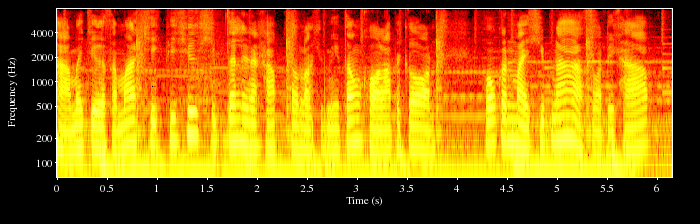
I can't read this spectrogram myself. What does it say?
หาไม่เจอสามารถคลิกที่ชื่อคลิปได้เลยนะครับสำหรับคลิปนี้ต้องขอลาไปก่อน พบกันใหม่คลิปหน้า สวัสดีครับ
